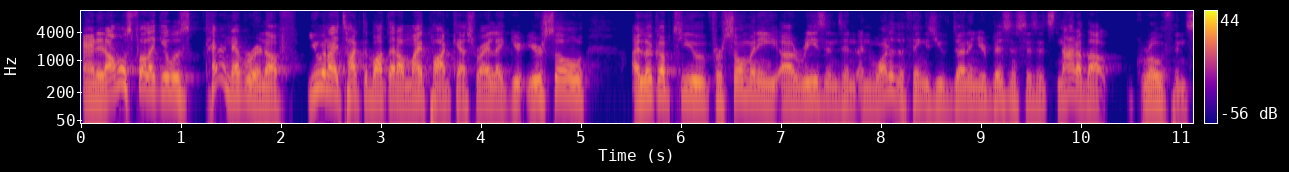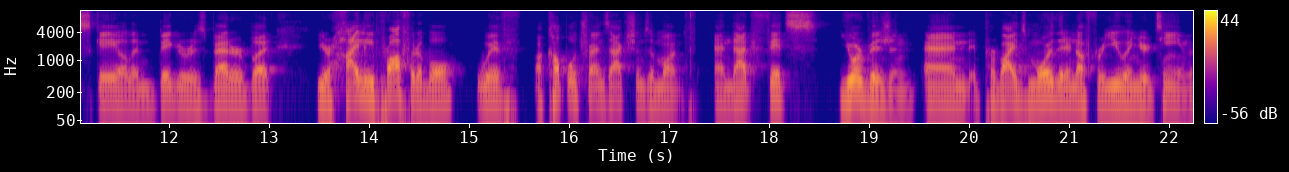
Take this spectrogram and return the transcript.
And it almost felt like it was kind of never enough. You and I talked about that on my podcast, right? Like you're, you're so, I look up to you for so many uh, reasons. And, and one of the things you've done in your business is it's not about growth and scale and bigger is better, but you're highly profitable with a couple transactions a month. And that fits your vision and it provides more than enough for you and your team.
